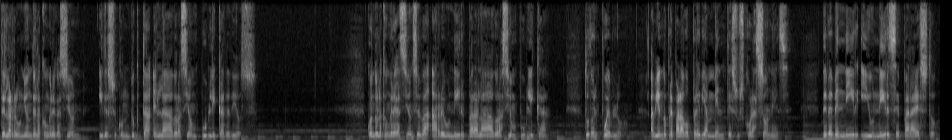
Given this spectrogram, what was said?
De la reunión de la congregación y de su conducta en la adoración pública de Dios. Cuando la congregación se va a reunir para la adoración pública, todo el pueblo, habiendo preparado previamente sus corazones, debe venir y unirse para esto,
